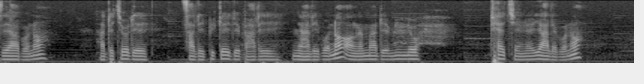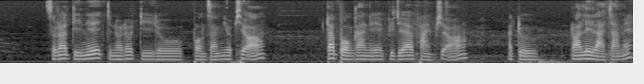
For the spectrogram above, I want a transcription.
စရာပေါ့နော်အဲတချို့တွေ certificate တွေပါတွေညာတွေပေါ့နော် online မှာတွေအမျိုးမျိုးထည့်ချင်လဲရတယ်ပေါ့နော်ဆိုတော့ဒီနေ့ကျွန်တော်တို့ဒီလိုပုံစံမျိုးဖြစ်အောင်တပ်ပုံကနေ PDF file ဖြစ်အောင်အတူတွားလေ့လာကြမယ်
